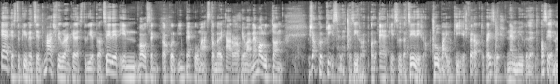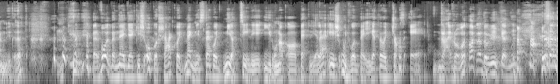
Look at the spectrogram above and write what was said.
elkezdtük írni a CD-t, másfél órán keresztül írta a CD-t, én valószínűleg akkor így bekómáztam, mert egy három napja már nem aludtam, és akkor készen lett az írhat, az elkészült a CD, és akkor próbáljuk ki, és beraktuk a és nem működött. Azért nem működött, mert volt benne egy ilyen kis okosság, hogy megnézte, hogy mi a CD írónak a betűjele, és úgy volt beégetve, hogy csak az E drive-ról volt hajlandó működni. Hiszen,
